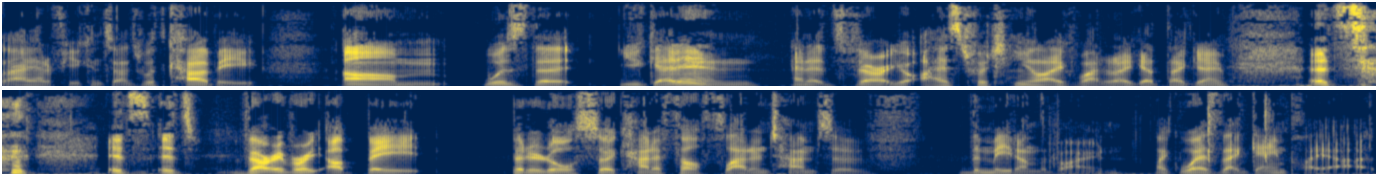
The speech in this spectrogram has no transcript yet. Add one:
I had a few concerns with Kirby, um, was that you get in and it's very your eyes twitching. You're like, why did I get that game? It's it's it's very very upbeat, but it also kind of fell flat in terms of the meat on the bone. Like, where's that gameplay at?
